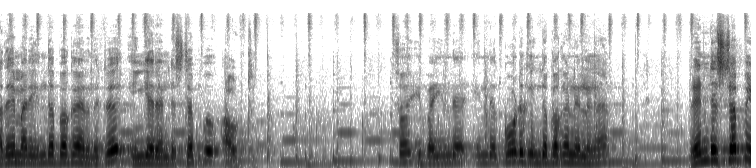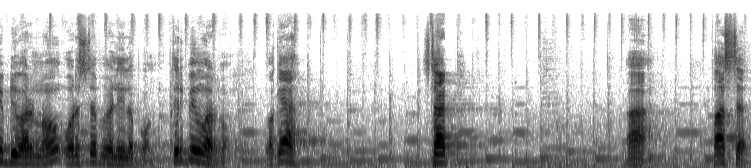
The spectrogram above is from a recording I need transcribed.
அதே மாதிரி இந்த பக்கம் இருந்துட்டு இங்கே ரெண்டு ஸ்டெப்பு அவுட் ஸோ இப்போ இந்த இந்த கோடுக்கு இந்த பக்கம் நில்லுங்க. ரெண்டு ஸ்டெப் இப்படி வரணும். ஒரு ஸ்டெப் வெளியில் போகணும். திருப்பியும் வரணும். ஓகே ஸ்டார்ட் ஆ. ஃபாஸ்டர்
